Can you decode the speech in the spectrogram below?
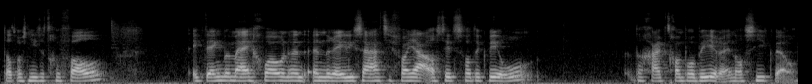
Dat was niet het geval ik denk bij mij gewoon een, een realisatie van ja, als dit is wat ik wil, dan ga ik het gewoon proberen en dan zie ik wel.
